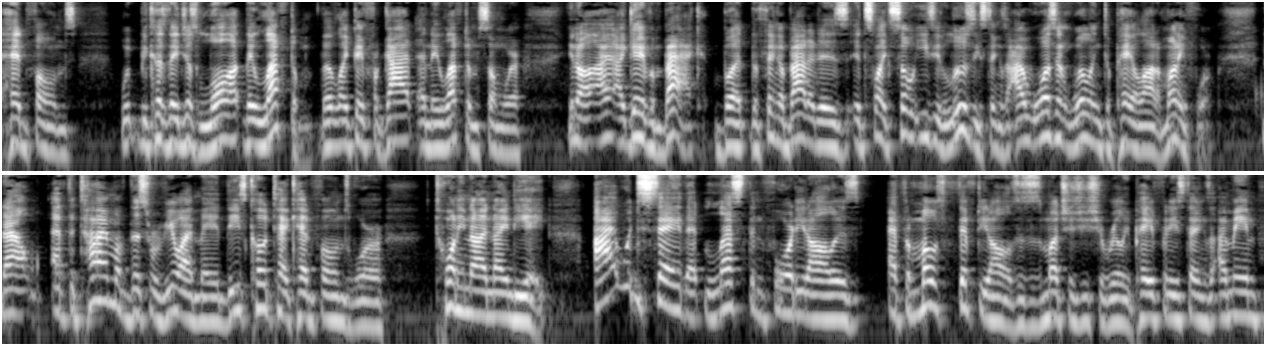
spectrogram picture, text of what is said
headphones because they just lost, they left them. They're like they forgot and they left them somewhere. You know, I, I gave them back, but the thing about it is it's like so easy to lose these things. I wasn't willing to pay a lot of money for them. Now, at the time of this review I made, these Choetech headphones were $29.98. I would say that less than $40, at the most $50 is as much as you should really pay for these things. I mean,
